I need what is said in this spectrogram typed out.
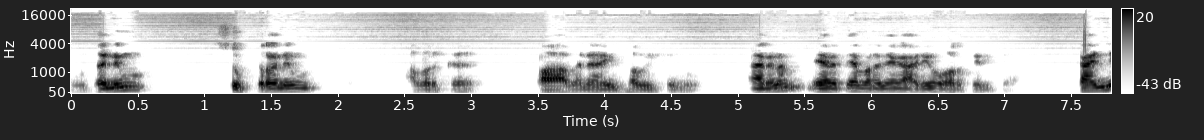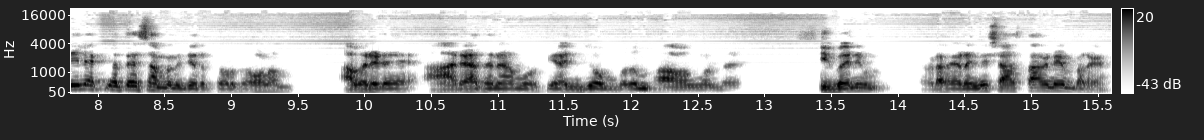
ബുധനും ശുക്രനും അവർക്ക് പാവനായി ഭവിക്കുന്നു. കാരണം നേരത്തെ പറഞ്ഞ കാര്യം ഓർത്തിരിക്കുക. കന്നി ലഗ്നത്തെ സംബന്ധിച്ചിടത്തോളം അവരുടെ ആരാധനാമൂർത്തി അഞ്ചും ഒമ്പതും ഭാവം കൊണ്ട് ശിവനും അവിടെ വേണമെങ്കിൽ ശാസ്താവിനെയും പറയാം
